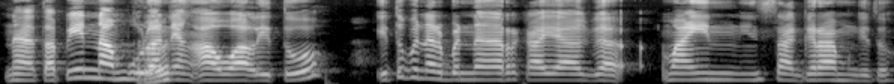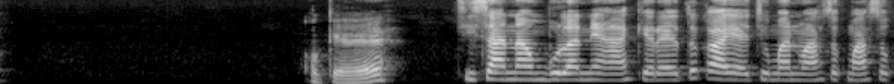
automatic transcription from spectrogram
Nah, tapi enam bulan Terus? yang awal itu itu benar-benar kayak agak main Instagram gitu. oke Sisa enam bulan yang akhirnya itu kayak cuman masuk-masuk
